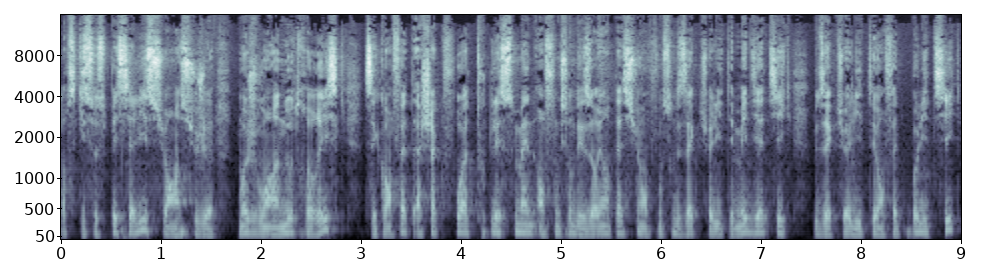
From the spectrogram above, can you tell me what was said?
lorsqu'ils se spécialisent sur un sujet. Moi, je vois un autre risque, c'est qu'en fait, à chaque fois, toutes les semaines, en fonction des orientations, en fonction des actualités médiatiques des actualités en fait politiques,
